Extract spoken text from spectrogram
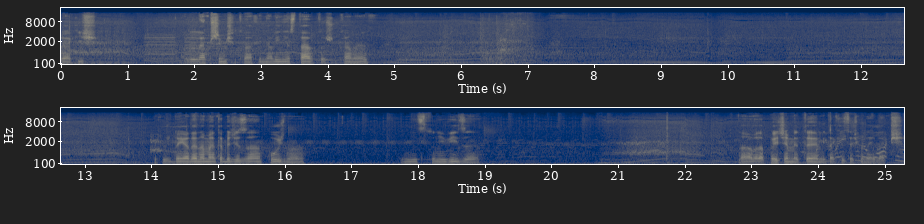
Może jakiś lepszy mi się trafi. Na linię startu szukamy. Jak już dojadę na metę, będzie za późno. Nic tu nie widzę. Dobra, pojedziemy tym i tak jesteśmy najlepsi.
